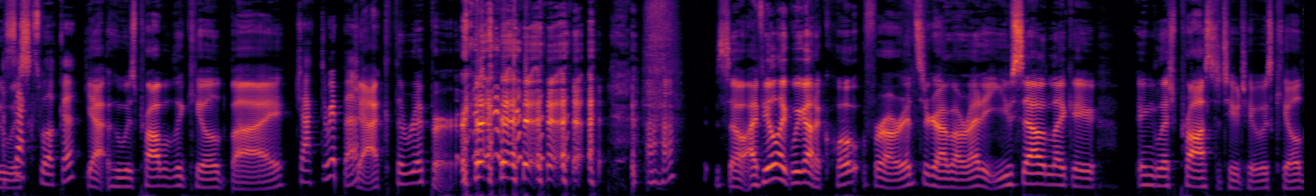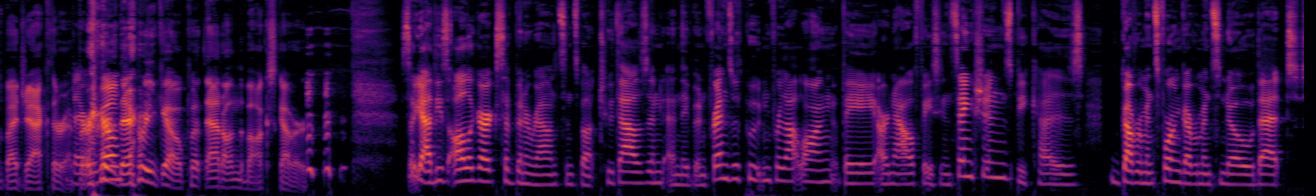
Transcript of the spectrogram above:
who A was sex worker, yeah, who was probably killed by Jack the Ripper. Jack the Ripper. Uh huh. So I feel like we got a quote for our Instagram already. You sound like a English prostitute who was killed by Jack the Ripper. There we go. there we go. Put that on the box cover. So yeah, these oligarchs have been around since about 2000 and they've been friends with Putin for that long. They are now facing sanctions because governments, foreign governments know that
